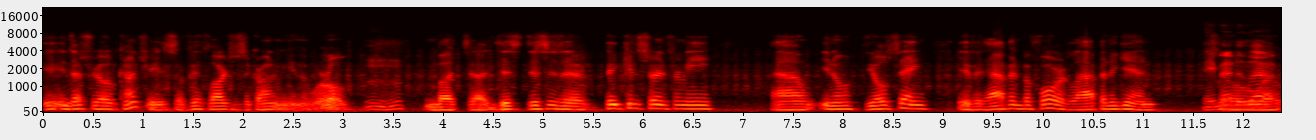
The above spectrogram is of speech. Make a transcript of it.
industrial country. It's the fifth largest economy in the world Mm-hmm. but uh, this this is a big concern for me. Uh, you know the old saying: if it happened before, it'll happen again. Amen to that. uh,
